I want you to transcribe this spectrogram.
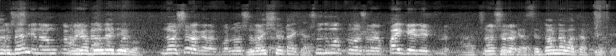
করবেন। আমরা বলে রাখবেন। দেব। 900 টাকা রাখব 900 900 টাকা। শুধুমাত্র 900 টাকা পাইকারি রেট আচ্ছা 900 টাকা। ধন্যবাদ আপনাকে।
